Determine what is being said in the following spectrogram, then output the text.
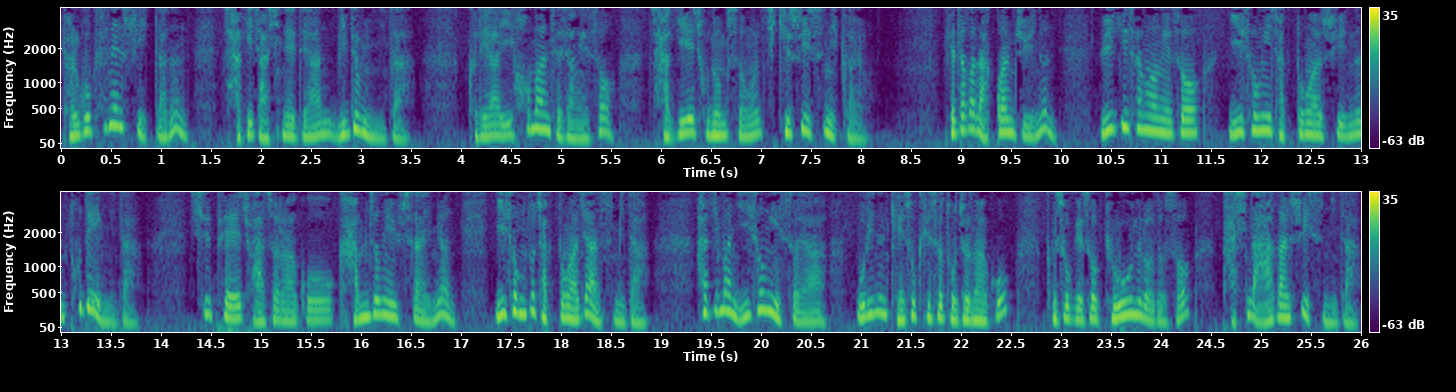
결국 해낼 수 있다는 자기 자신에 대한 믿음입니다. 그래야 이 험한 세상에서 자기의 존엄성을 지킬 수 있으니까요. 게다가 낙관주의는 위기 상황에서 이성이 작동할 수 있는 토대입니다. 실패에 좌절하고 감정에 휩싸이면 이성도 작동하지 않습니다. 하지만 이성이 있어야 우리는 계속해서 도전하고 그 속에서 교훈을 얻어서 다시 나아갈 수 있습니다.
